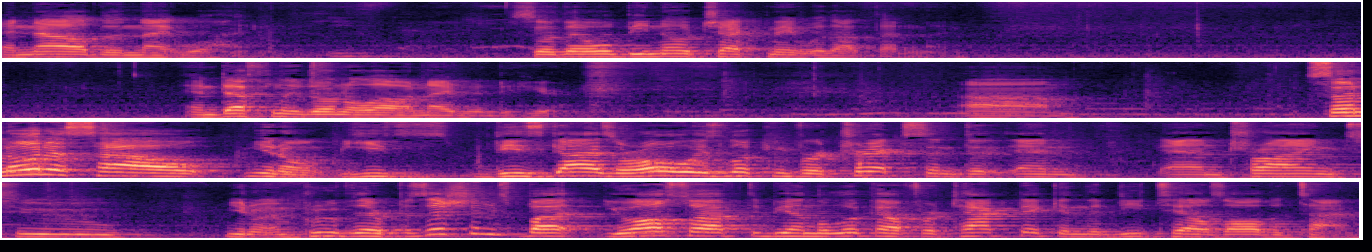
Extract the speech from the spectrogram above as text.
And now the knight will hang. So there will be no checkmate without that knight. And definitely don't allow a knight into here. Um, so notice how you know he's these guys are always looking for tricks and to, and and trying to you know improve their positions, but you also have to be on the lookout for tactic and the details all the time.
